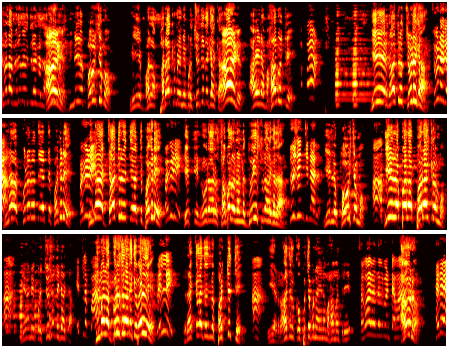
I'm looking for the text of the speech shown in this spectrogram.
చాలా వినవేగుతున్నాం కదా. మీ పౌరుషము మీ బల పరాక్రమం ఇప్పుడు చూసేది కాక ఆయన మహామంత్రి. ఈ రాజులు చూడగా నా కులరత ఎత్తి పగిడి పగిడి. నా జాతురత ఎత్తి పగిడి. ఎట్టి నూరారు సభలో నన్ను దూయిస్తున్నారు కదా. దూషించినారు. వీళ్ళు పౌరుషము. వీళ్ళ బల పరాక్రమం నేను ఇప్పుడు చూసేది కాక? మన గురుకులానికి వెళ్ళి వెళ్ళి. రెక్కల జడ్జిని పట్టుచ్చి ఆ, ఈ రాజులు గొప్ప చెప్పిన ఆయన మహామంత్రి అవును. సరే.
